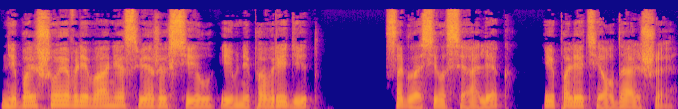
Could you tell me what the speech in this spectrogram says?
Небольшое вливание свежих сил им не повредит», — согласился Олег и полетел дальше.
